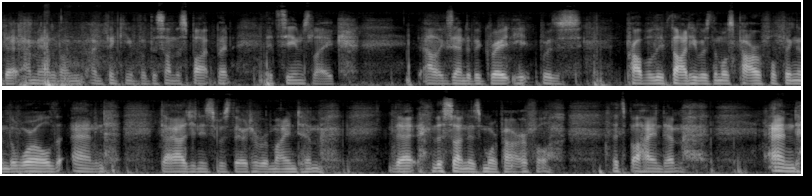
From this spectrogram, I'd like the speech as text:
that I mean I'm I'm thinking about this on the spot, but it seems like Alexander the Great he was probably thought he was the most powerful thing in the world, and Diogenes was there to remind him that the sun is more powerful. That's behind him, and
